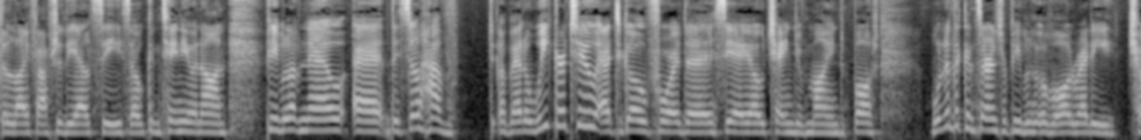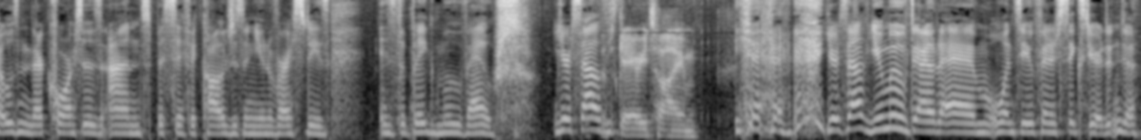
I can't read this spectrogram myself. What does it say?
the life after the LC. So, continuing on, people have now, uh, they still have about a week or two uh, to go for the CAO change of mind. But one of the concerns for people who have already chosen their courses and specific colleges and universities is the big move out. Yourself, scary time. Yeah, yourself. You moved out um, once you finished sixth year, didn't you?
